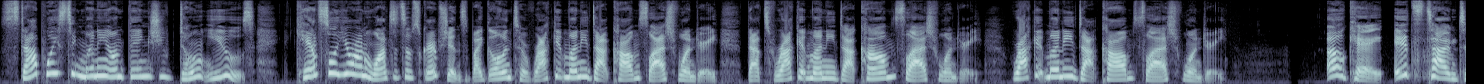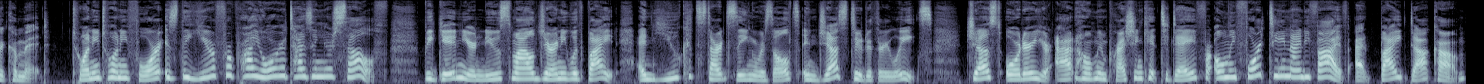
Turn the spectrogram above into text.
Stop wasting money on things you don't use. Cancel your unwanted subscriptions by going to rocketmoney.com slash Wondery. That's rocketmoney.com slash Wondery. rocketmoney.com slash Wondery. Okay, it's time to commit. 2024 is the year for prioritizing yourself. Begin your new smile journey with Byte, and you could start seeing results in just two to three weeks. Just order your at home impression kit today for only $14.95 at Byte.com.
